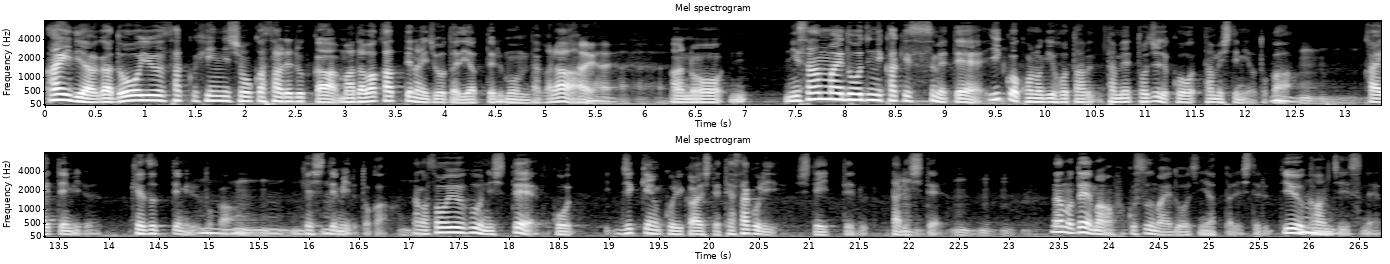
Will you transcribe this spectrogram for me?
アイディアがどういう作品に消化されるかまだ分かってない状態でやってるもんだから、はいはいはいはいあの23枚同時に書き進めて1個はこの技法たため途中でこう試してみようとか、うんうん。変えてみる削ってみるとか、ん消してみるとか、なんかそういうふうにしてこう実験を繰り返して手探りしていってるたりして、なのでまあ複数枚同時にやったりしてるっていう感じですね。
